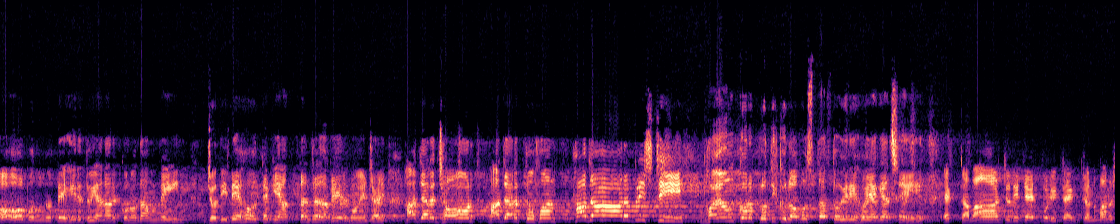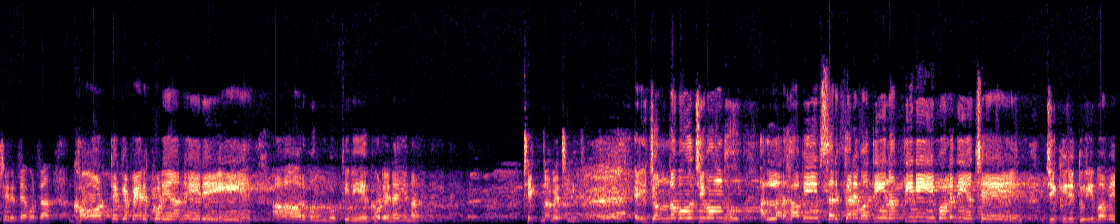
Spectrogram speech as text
ও বন্ধু, দেহের দুই আনার কোনো দাম নেই। যদি দেহ থেকে আত্মাটা বের হয়ে যায়, হাজার ঝড়, হাজার তুফান, হাজার বৃষ্টি, ভয়ঙ্কর প্রতিকূল অবস্থা তৈরি হয়ে গেছে। একটা বার যদি ডেড বডিটা একজন মানুষের দেহটা ঘর থেকে বের করে আনে রে, আর বন্ধু ফিরিয়ে ঘরে নেয় না। ঠিক না বে ঠিক? এই জন্য বলছি বন্ধু, আল্লাহর হাবিব সরকারে মদিনা তিনি বলে দিয়েছেন, জিকির দুই ভাবে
